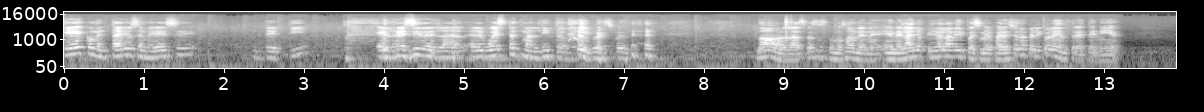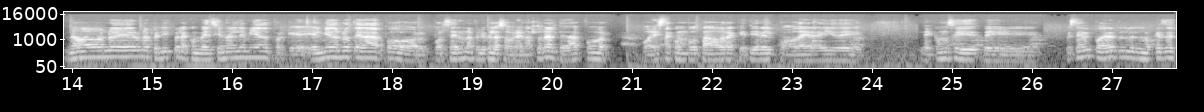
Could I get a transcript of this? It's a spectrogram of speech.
¿qué comentario se merece de ti el Resident, la- el huésped maldito? El huésped. No, las cosas como son. En, en el año que yo la vi, pues me pareció una película entretenida. No, no era una película convencional de miedo porque el miedo no te da por, por ser una película sobrenatural, te da por, por esta computadora que tiene el poder ahí de, de ¿cómo se de pues tiene el poder de lo que es de-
